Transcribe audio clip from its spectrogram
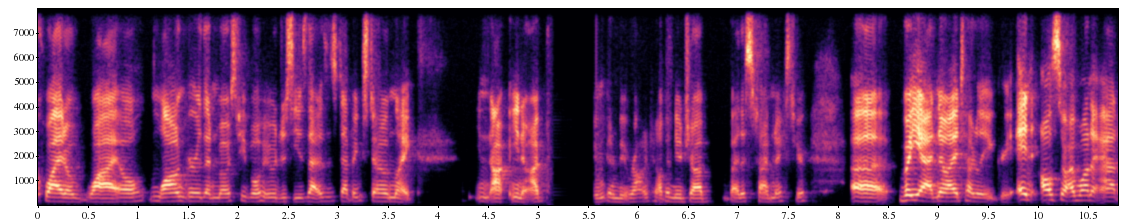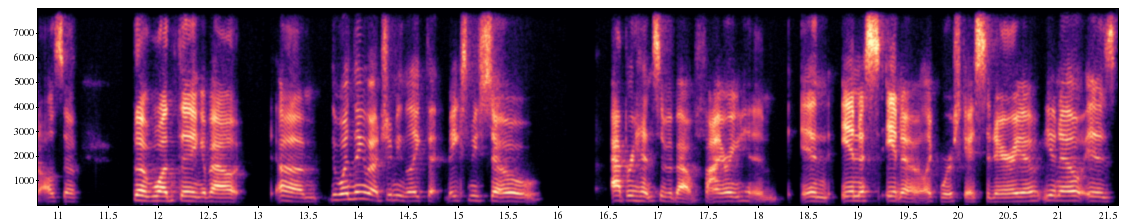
quite a while, longer than most people who would just use that as a stepping stone. Like, not you know, I'm going to be wrong. He'll have a new job by this time next year. Uh, but yeah, no, I totally agree. And also, I want to add also the one thing about um, the one thing about Jimmy Lake that makes me so apprehensive about firing him in in a in a like worst case scenario, you know, is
